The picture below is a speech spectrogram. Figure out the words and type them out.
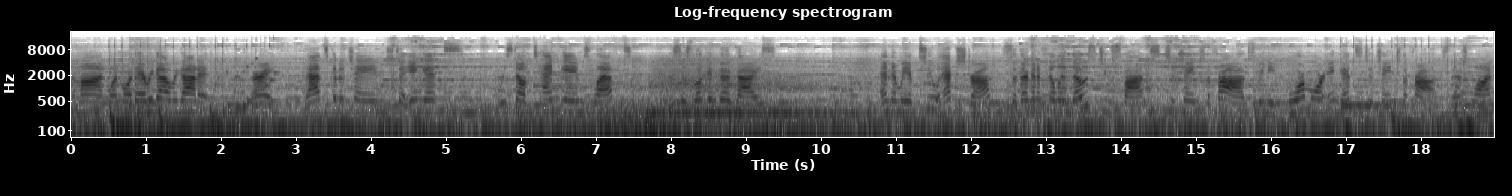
Come on, one more. There we go. We got it. All right. That's to change to ingots. We still have 10 games left. This is looking good, guys. And then we have two extra, so they're going to fill in those two spots to change the frogs. We need four more ingots to change the frogs. There's one.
